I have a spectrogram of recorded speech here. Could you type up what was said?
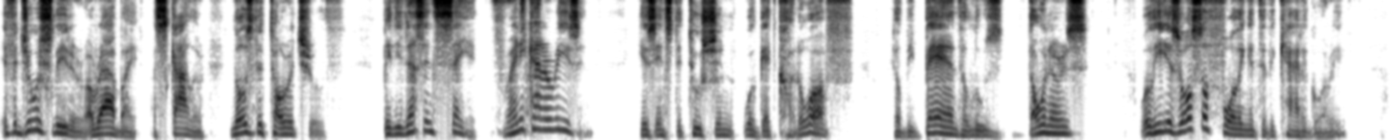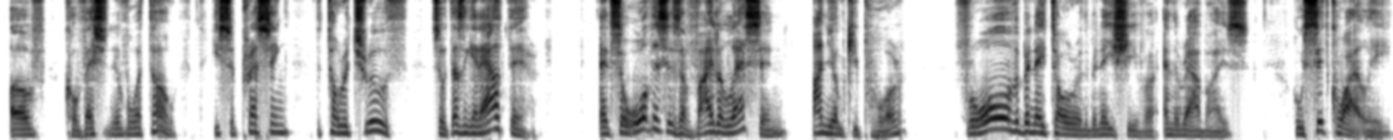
If a Jewish leader, a rabbi, a scholar knows the Torah truth, but he doesn't say it for any kind of reason, his institution will get cut off. He'll be banned. He'll lose donors. Well, he is also falling into the category of kovesh nevuato. He's suppressing the Torah truth so it doesn't get out there. And so all this is a vital lesson on Yom Kippur for all the B'nai Torah, the B'nai Shiva, and the rabbis who sit quietly,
